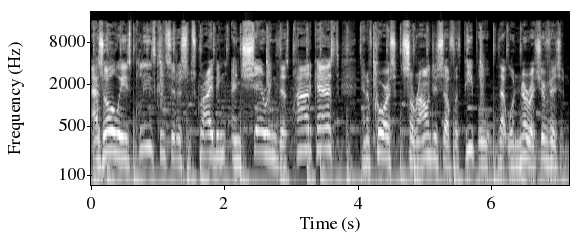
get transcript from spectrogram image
As always, please consider subscribing and sharing this podcast. And of course, surround yourself with people that will nourish your vision.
